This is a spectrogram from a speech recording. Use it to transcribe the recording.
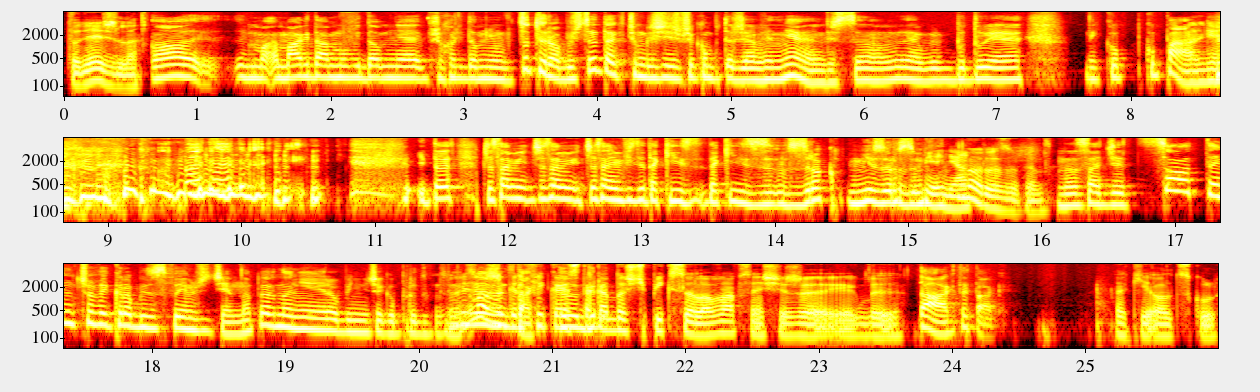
to nieźle. O, Ma- Magda mówi do mnie, przychodzi do mnie, mówi, co ty robisz? Co tak ciągle siedzisz przy komputerze? Ja mówię, nie wiem, wiesz co, no, jakby buduję kop kopalnię. I to jest, czasami, czasami, czasami widzę taki, taki wzrok niezrozumienia. No rozumiem. Na zasadzie, co ten człowiek robi ze swoim życiem? Na pewno nie robi niczego produktywnego. Widzę, No, że więc grafika tak, jest taka dość pikselowa, w sensie, że jakby Tak, tak, tak. Taki old school.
